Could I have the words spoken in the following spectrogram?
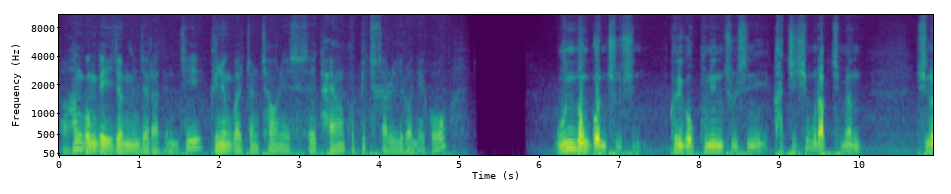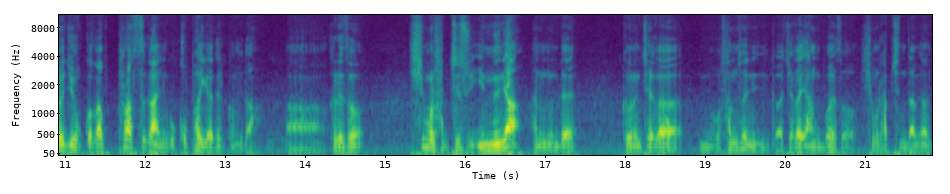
어, 항공대 이전 문제라든지 균형 발전 차원에 있어서의 다양한 국비 투자를 이뤄내고 운동권 출신 그리고 군인 출신이 같이 힘을 합치면 시너지 효과가 플러스가 아니고 곱하기가 될 겁니다. 아, 그래서 힘을 합칠 수 있느냐 하는 건데 그거는 제가 뭐 삼선이니까 제가 양보해서 힘을 합친다면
